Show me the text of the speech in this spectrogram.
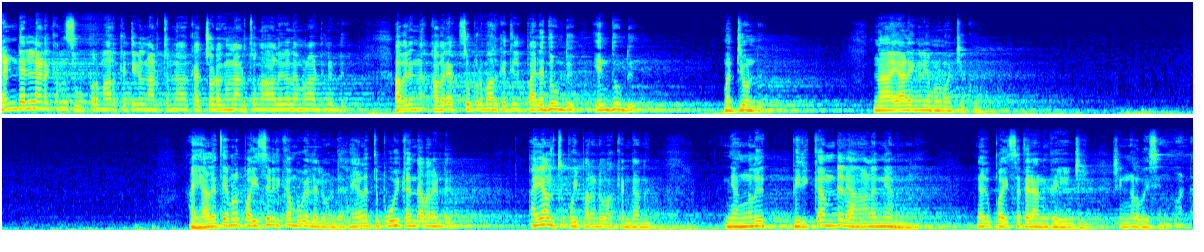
ലണ്ടനിലടക്കം സൂപ്പർ മാർക്കറ്റുകൾ നടത്തുന്ന കച്ചവടങ്ങൾ നടത്തുന്ന ആളുകൾ നമ്മുടെ നാട്ടിലുണ്ട്. അവർ അവരെ സൂപ്പർ മാർക്കറ്റിൽ പലതുണ്ട് എന്തുണ്ട്? മദ്യമുണ്ട് എന്നാ അയാളെങ്കിലും നമ്മൾ മാറ്റിക്കോ. അയാളത്തെ നമ്മൾ പൈസ വിരിക്കാൻ പോകില്ലല്ലോ ഉണ്ട് അയാളത്ത് പോയിട്ട് എന്താ പറയണ്ടത് അയാളത്ത് പോയി പറയേണ്ട വാക്ക് എന്താണ് ഞങ്ങൾ പിരിക്കേണ്ട ഒരാൾ തന്നെയാണ് നിങ്ങൾ ഞങ്ങൾക്ക് പൈസ തരാനും കഴിയുകയും ചെയ്യും. പക്ഷെ നിങ്ങളെ പൈസ എനിക്ക് വേണ്ട.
